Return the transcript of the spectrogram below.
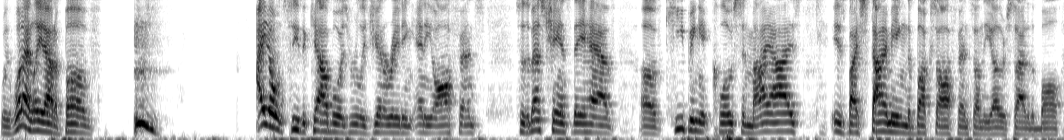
With what I laid out above, I don't see the Cowboys really generating any offense. So the best chance they have of keeping it close in my eyes is by stymieing the Bucs offense on the other side of the ball.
